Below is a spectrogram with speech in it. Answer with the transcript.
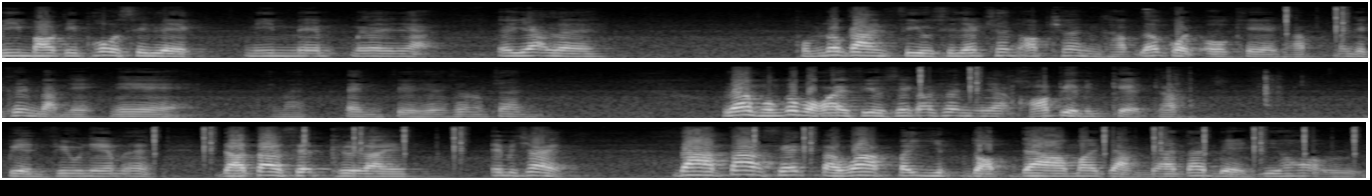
มี multiple select มีเมมอะไรเนี่ยเยอะแยะเลย ผมต้องการ field selection option ครับ แล้วกดโอเคครับ มันจะขึ้นแบบนี้ นี่เห็นไหมเป็น field selection option แล้วผมก็บอกว่าไอ้ field selection option เนี่ยขอเปลี่ยนเป็นเกรดครับ เปลี่ยน field name เลย data set คืออะไร เอ้ไม่ใช่ data set แปลว่าไปหยิบดรอปดาวมาจาก database ยี่ห้ออื่น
